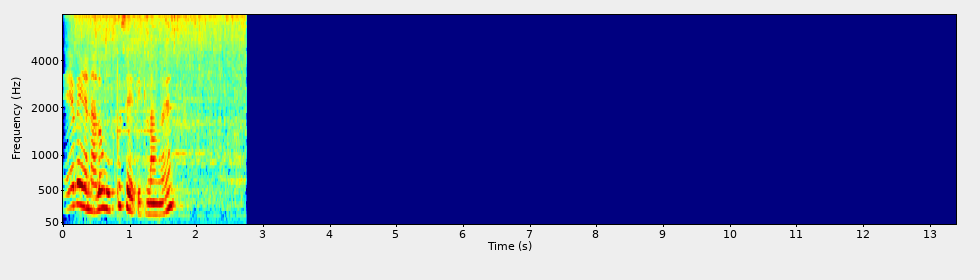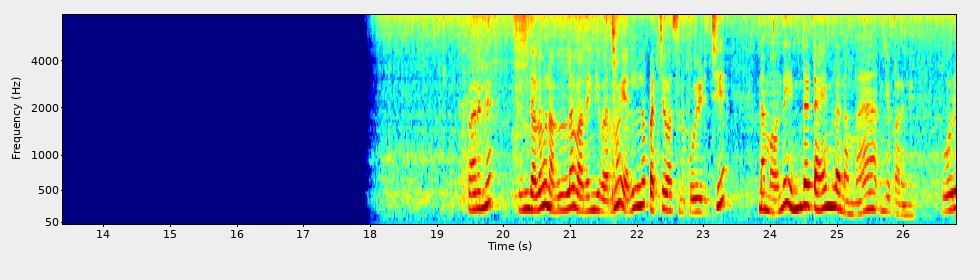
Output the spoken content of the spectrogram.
தேவையான அளவு உப்பு சேர்த்துக்கலாங்க. பாருங்கள் இந்த அளவு நல்லா வதங்கி வரணும். எல்லாம் பச்சை வாசனை போயிடுச்சு. நம்ம வந்து இந்த டைமில் நம்ம இங்கே பாருங்கள் ஒரு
